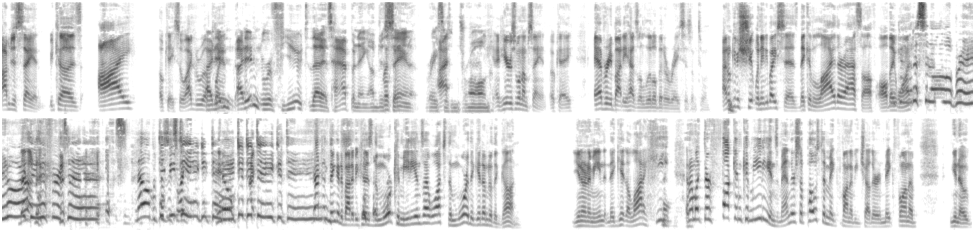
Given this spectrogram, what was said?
I'm just saying because I okay, so I grew up I playing didn't. I didn't refute that it's happening. I'm just Listen, saying that racism's wrong. and here's what I'm saying, okay? Everybody has a little bit of racism to them. I don't give a shit what anybody says. They can lie their ass off all they want. to celebrate our No, no, because it's like you know, I got to thinking about it because the more comedians I watch, the more they get under the gun. You know what I mean? And they get a lot of heat. And I'm like, they're fucking comedians, man. They're supposed to make fun of each other and make fun of, you know,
